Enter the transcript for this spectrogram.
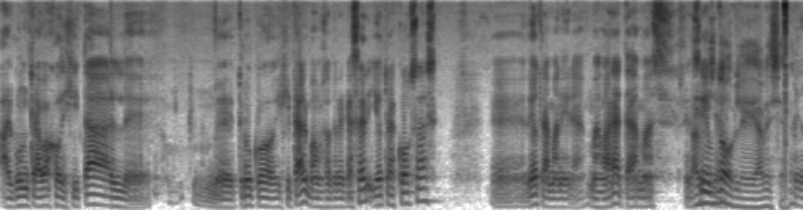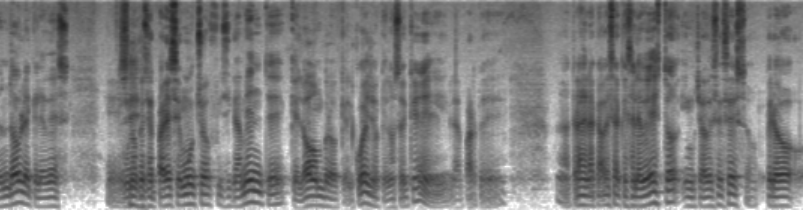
algún trabajo digital, de, truco digital, vamos a tener que hacer y otras cosas eh, de otra manera, más barata, más sencilla. Había un doble a veces, ¿no? Hay un doble que le ves eh, uno que se parece mucho físicamente, que el hombro, que el cuello, que no sé qué, y la parte atrás de la cabeza que se le ve esto, y muchas veces eso. Pero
